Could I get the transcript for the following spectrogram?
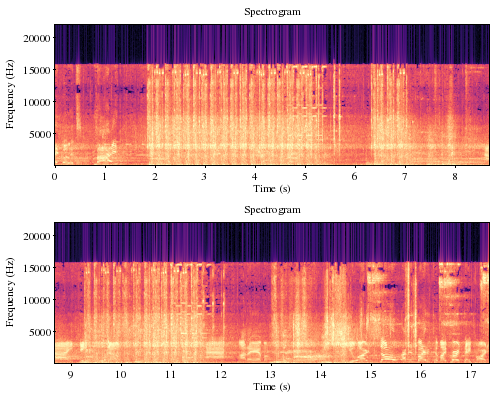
My bullets, mine! I hate cooldown. Ah, out of ammo. You are so uninvited to my birthday party.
